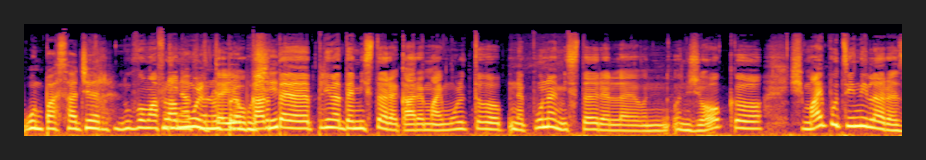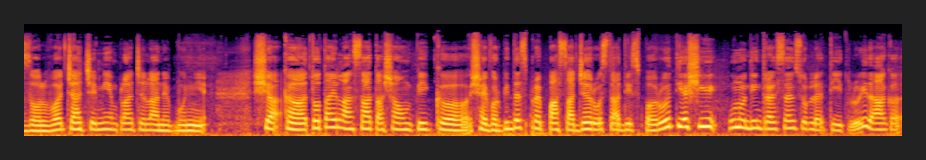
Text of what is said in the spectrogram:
un pasager. Nu vom afla din multe. E o carte plină de mistere care mai mult uh, ne pune misterele în, în joc uh, și mai puțin ni le rezolvă, ceea ce mie îmi place la nebunie și că tot ai lansat așa un pic uh, și ai vorbit despre pasagerul ăsta dispărut, e și unul dintre sensurile titlului, da? că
